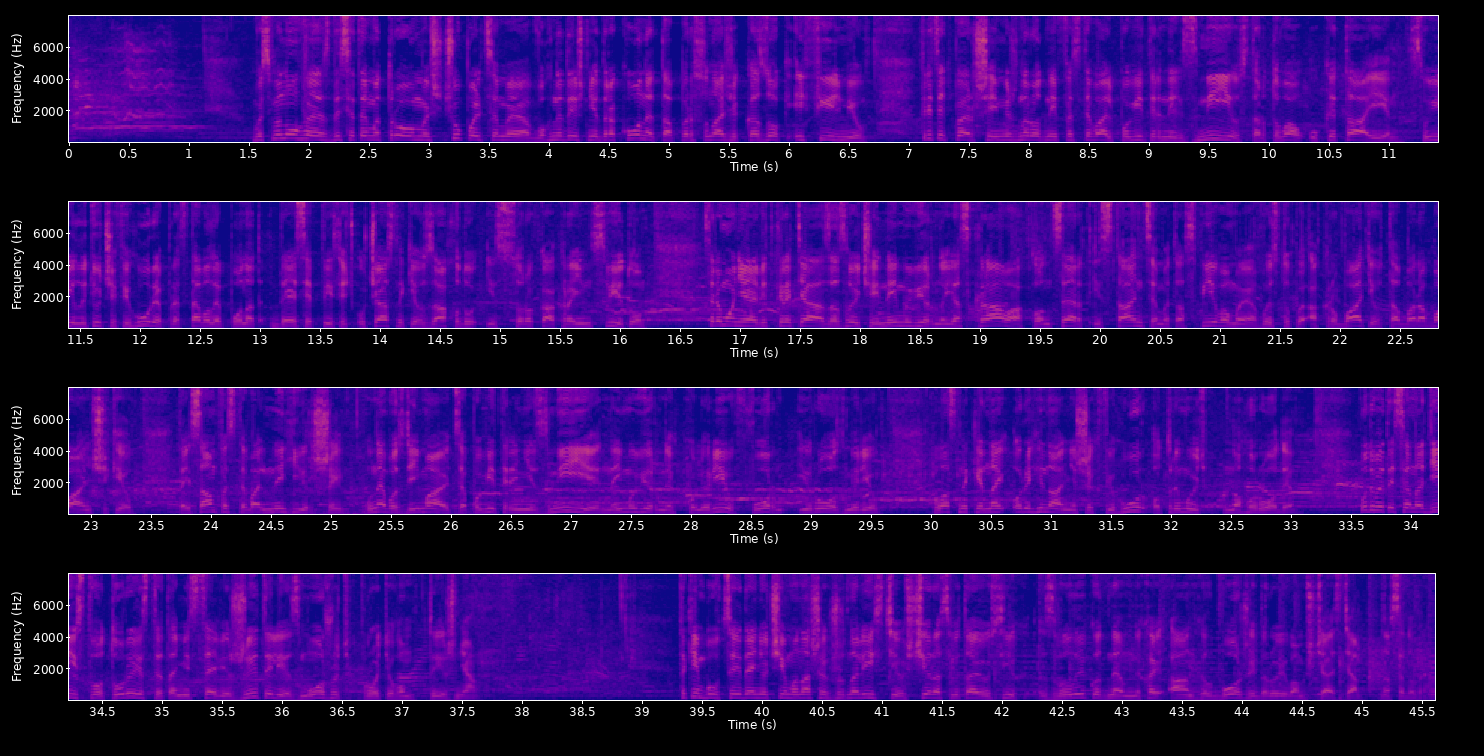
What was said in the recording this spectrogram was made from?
Восьминоги з 10-метровими щупальцями, вогнедишні дракони та персонажі казок і фільмів. 31-й міжнародний фестиваль повітряних зміїв стартував у Китаї. Свої летючі фігури представили понад 10 тисяч учасників заходу із 40 країн світу. Церемонія відкриття зазвичай неймовірно яскрава. Концерт із танцями та співами, виступи акробатів та барабанщиків. Та й сам фестиваль не гірший. У небо здіймаються повітряні змії неймовірних кольорів, форм і розмірів. Власники найоригінальніших фігур отримують нагороди. Подивитися на дійство туристи та місцеві жителі зможуть протягом тижня. Таким був цей день очима наших журналістів. Ще раз вітаю усіх з Великоднем. Нехай ангел Божий дарує вам щастя. На все добре.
